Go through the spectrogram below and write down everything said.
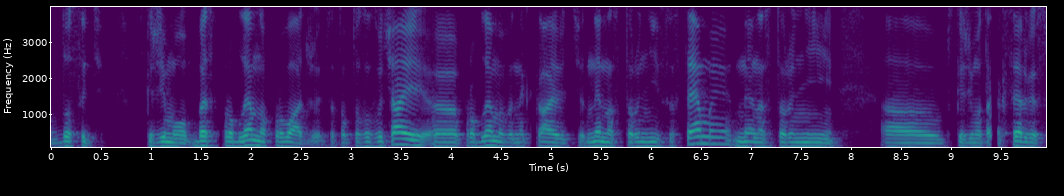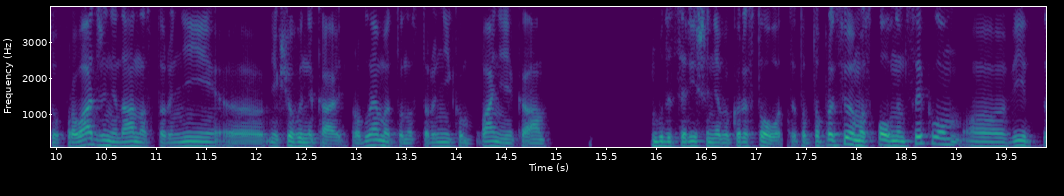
досить скажімо, безпроблемно впроваджується. Тобто, зазвичай е, проблеми виникають не на стороні системи, не на стороні, е, скажімо так, сервісу впровадження, да, на стороні, е, якщо виникають проблеми, то на стороні компанії, яка буде це рішення використовувати. Тобто, працюємо з повним циклом від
